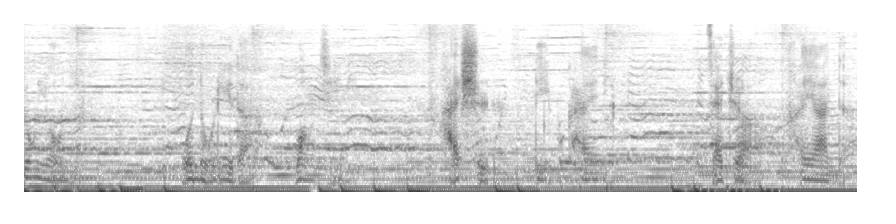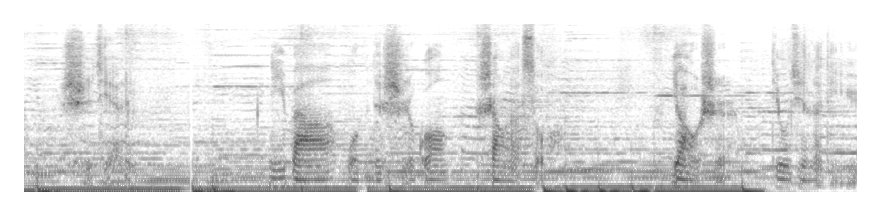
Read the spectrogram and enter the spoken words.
拥有你。我努力的忘记你，还是离不开你。在这黑暗的世界里，你把我们的时光上了锁，钥匙丢进了地狱。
